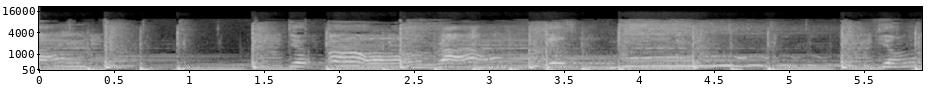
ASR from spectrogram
sight. You're alright. Just move your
